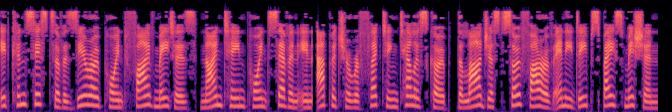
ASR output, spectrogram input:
It consists of a 0.5 meters (19.7 in) aperture reflecting telescope, the largest so far of any deep space mission,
